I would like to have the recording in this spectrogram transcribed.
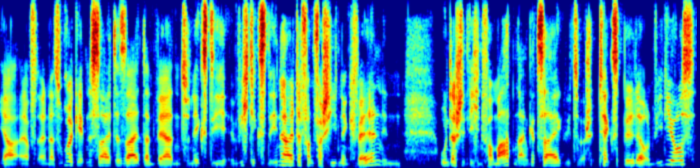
ja, auf einer Suchergebnisseite seid, dann werden zunächst die wichtigsten Inhalte von verschiedenen Quellen in unterschiedlichen Formaten angezeigt, wie zum Beispiel Text, Bilder und Videos.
